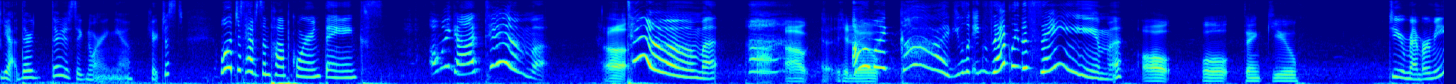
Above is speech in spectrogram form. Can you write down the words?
Yeah, they're they're just ignoring you. Here, just we'll just have some popcorn, thanks. Oh my God, Tim! Uh, Tim! uh, hello. Oh my God, you look exactly the same. Oh, thank you. Do you remember me?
